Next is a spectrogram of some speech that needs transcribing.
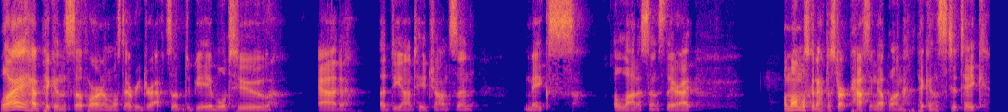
Well, I have Pickens so far in almost every draft. So to be able to add a Diontae Johnson makes a lot of sense there. I I'm almost gonna have to start passing up on Pickens to take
